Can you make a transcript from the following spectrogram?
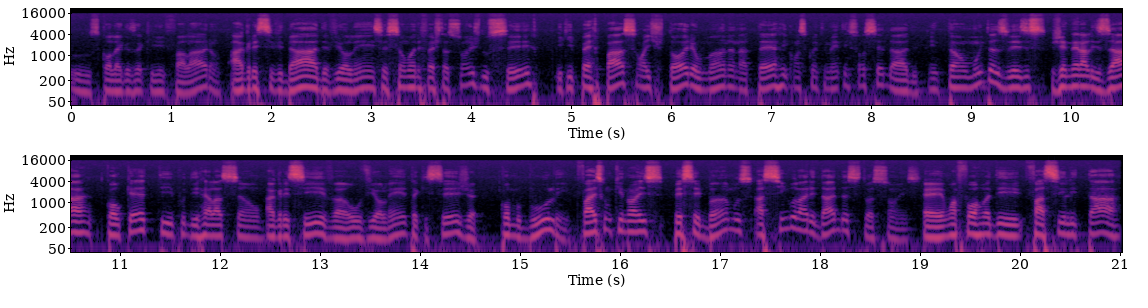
os colegas aqui falaram, a agressividade, a violência são manifestações do ser e que perpassam a história humana na Terra e consequentemente em sociedade. Então, muitas vezes generalizar qualquer tipo de relação agressiva ou violenta que seja como bullying, faz com que nós percebamos a singularidade das situações. É uma forma de facilitar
